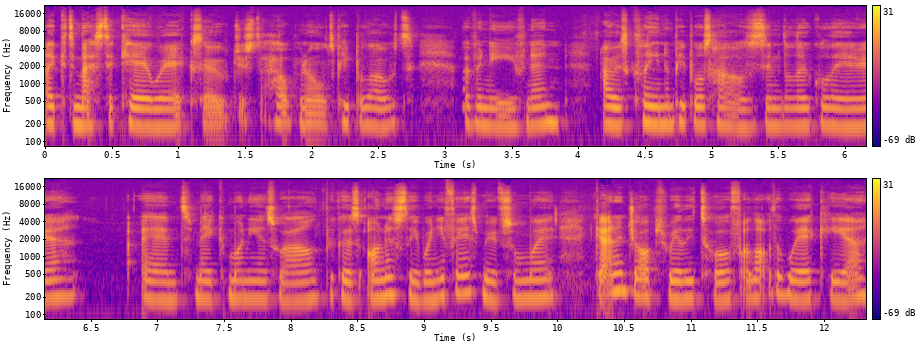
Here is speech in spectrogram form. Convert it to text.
like domestic care work, so just helping old people out of an evening. I was cleaning people's houses in the local area um, to make money as well because honestly, when you first move somewhere, getting a job's really tough. A lot of the work here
